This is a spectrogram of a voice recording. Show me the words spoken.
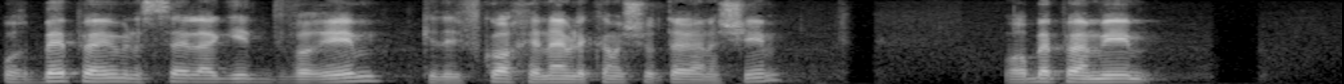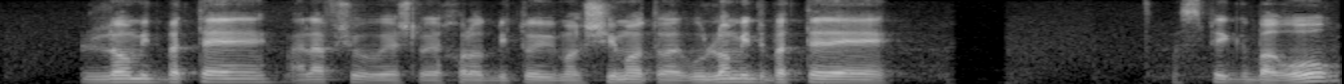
הוא הרבה פעמים מנסה להגיד דברים כדי לפקוח עיניים לכמה שיותר אנשים. הוא הרבה פעמים לא מתבטא, על אף שהוא יש לו יכולות ביטוי מרשימות, הוא לא מתבטא מספיק ברור,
